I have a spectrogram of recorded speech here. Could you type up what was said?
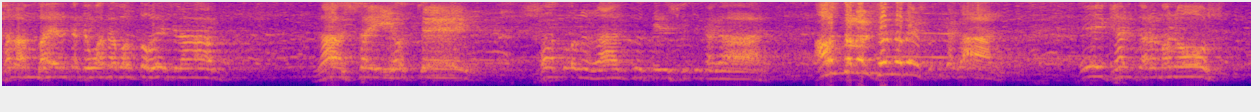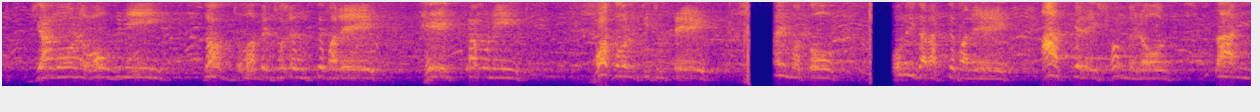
সালাম ভাইয়ের কাছে ওয়াদাবদ্ধ হয়েছিলাম। রাজশাহী হচ্ছে সকল রাজনীতির সূতিকাগার, আন্দোলন সংগ্রামের সূতিকাগার। এইখানকার মানুষ যেমন অগ্নি দগ্ধভাবে জ্বলে উঠতে পারে, ঠিক তেমনি সকল কিছুতে সময় মতো ভূমিকা রাখতে পারে। আজকের এই সম্মেলন তারই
